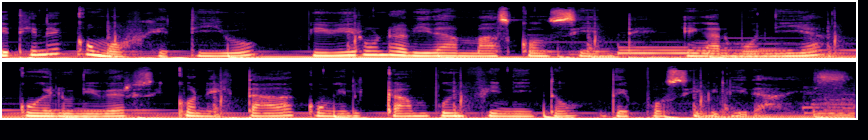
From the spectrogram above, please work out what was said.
que tiene como objetivo vivir una vida más consciente, en armonía con el universo y conectada con el campo infinito de posibilidades.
